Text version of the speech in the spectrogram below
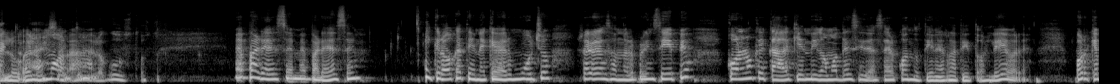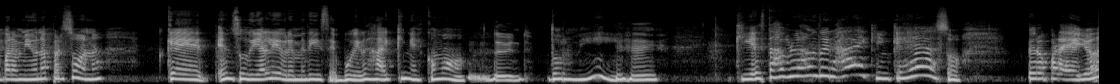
Exacto, el, el humor, ajá, los gustos. Me parece, me parece. Y creo que tiene que ver mucho, regresando al principio, con lo que cada quien, digamos, decide hacer cuando tiene ratitos libres. Porque para mí una persona que en su día libre me dice, voy a ir hiking, es como Dude. dormir. Ujú. ¿Qué estás hablando de ir hiking? ¿Qué es eso? Pero para ellos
